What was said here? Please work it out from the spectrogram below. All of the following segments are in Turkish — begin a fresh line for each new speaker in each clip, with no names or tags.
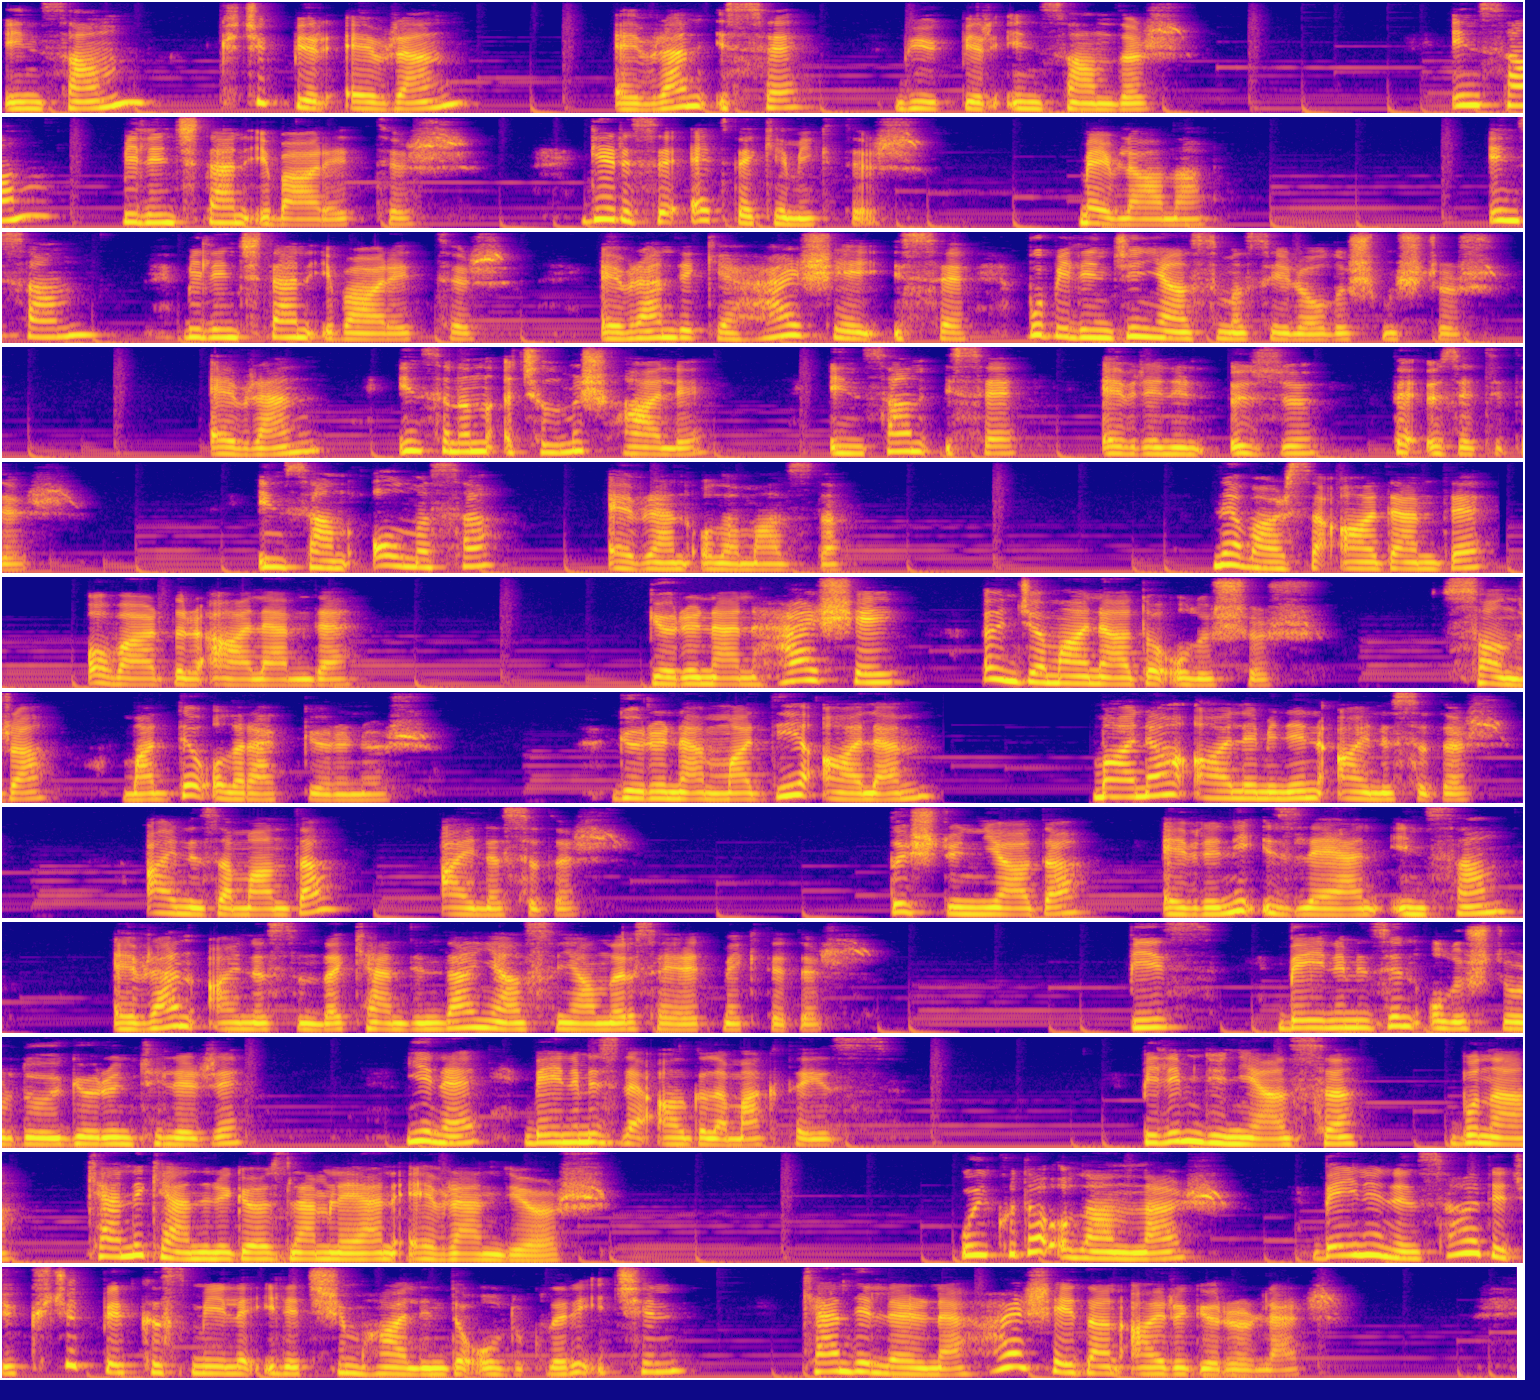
İnsan küçük bir evren, evren ise büyük bir insandır. İnsan bilinçten ibarettir. Gerisi et ve kemiktir. Mevlana İnsan bilinçten ibarettir. Evrendeki her şey ise bu bilincin yansımasıyla oluşmuştur. Evren, insanın açılmış hali, insan ise evrenin özü ve özetidir. İnsan olmasa evren olamazdı. Ne varsa Adem'de, o vardır alemde. Görünen her şey önce manada oluşur. Sonra madde olarak görünür. Görünen maddi alem, mana aleminin aynısıdır. Aynı zamanda aynasıdır. Dış dünyada evreni izleyen insan, evren aynasında kendinden yansıyanları seyretmektedir. Biz, beynimizin oluşturduğu görüntüleri yine beynimizle algılamaktayız. Bilim dünyası buna kendi kendini gözlemleyen evren diyor. Uykuda olanlar beyninin sadece küçük bir kısmı ile iletişim halinde oldukları için kendilerine her şeyden ayrı görürler.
